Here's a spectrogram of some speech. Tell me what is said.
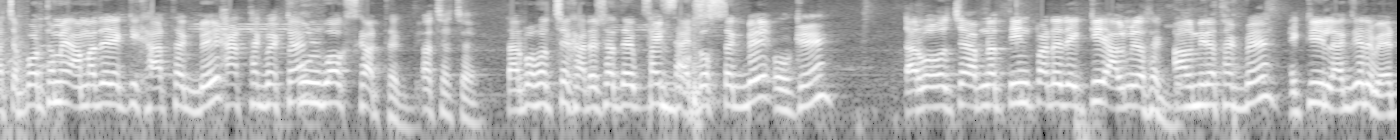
আচ্ছা প্রথমে আমাদের একটি খাট থাকবে। খাট থাকবে একটা? ফুল বক্স খাট থাকবে। আচ্ছা আচ্ছা। তারপর হচ্ছে খাটের সাথে সাইড বক্স থাকবে। ওকে। তারপর হচ্ছে আপনার তিন পার্টের একটি আলমিরা থাকবে। আলমিরা থাকবে। একটি লাক্সারি বেড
